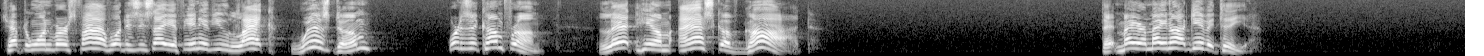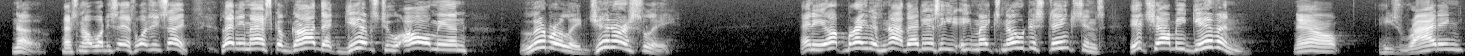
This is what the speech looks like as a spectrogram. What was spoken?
Chapter 1, verse 5, what does he say? If any of you lack wisdom, where does it come from? Let him ask of God that may or may not give it to you. No, that's not what he says. What does he say? Let him ask of God that gives to all men liberally, generously. And he upbraideth not. That is, he, he makes no distinctions. It shall be given. Now, he's writing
